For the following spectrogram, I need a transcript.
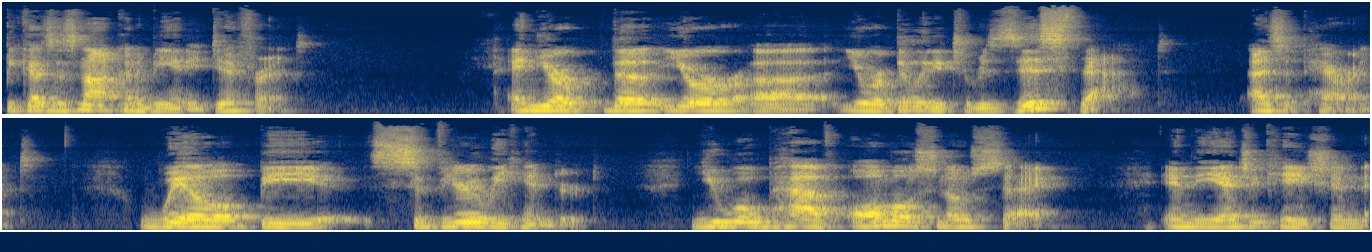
because it's not going to be any different. And your, the, your, uh, your ability to resist that as a parent will be severely hindered. You will have almost no say in the education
